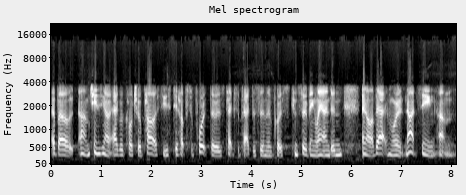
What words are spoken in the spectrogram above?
about um, changing our agricultural policies to help support those types of practices, and of course, conserving land and and all of that. And we're not seeing um,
